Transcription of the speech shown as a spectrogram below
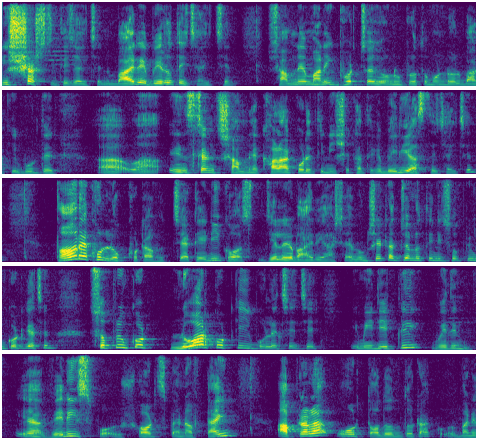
নিঃশ্বাস দিতে চাইছেন, বাইরে বেরোতে চাইছেন। সামনে মানিক ভট্টাচার্য, অনুব্রত মণ্ডল, বাকি বুড়দের ইনস্ট্যান্ট সামনে খাড়া করে তিনি সেখান থেকে বেরিয়ে আসতে চাইছেন। তাঁর এখন লক্ষ্যটা হচ্ছে অ্যাট এনি কস্ট জেলের বাইরে আসা এবং সেটার জন্য তিনি সুপ্রিম কোর্ট গেছেন। সুপ্রিম কোর্ট লোয়ার কোর্টকেই বলেছে যে immediately within very short span of time আপনারা ওর তদন্তটা মানে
